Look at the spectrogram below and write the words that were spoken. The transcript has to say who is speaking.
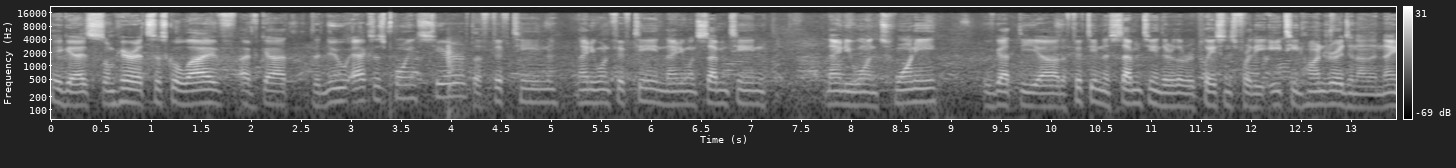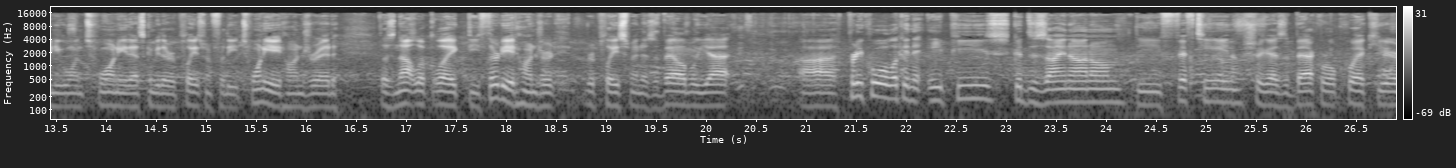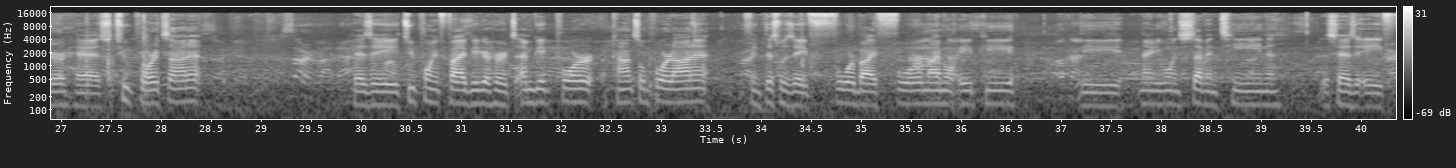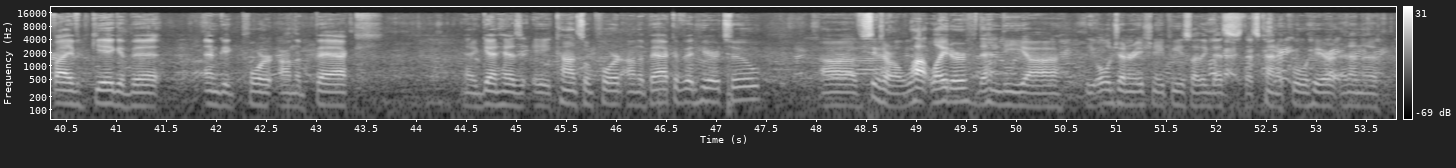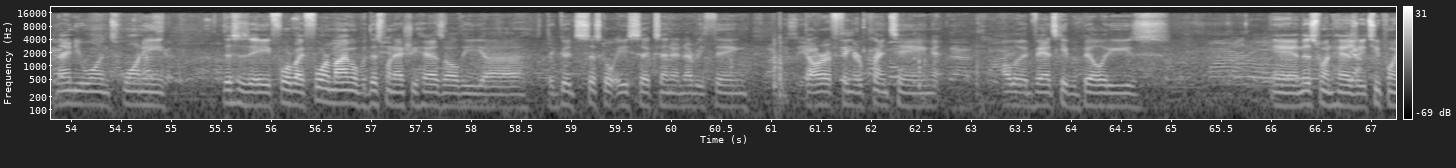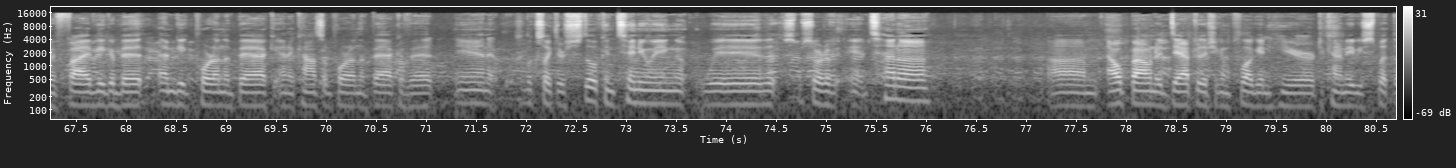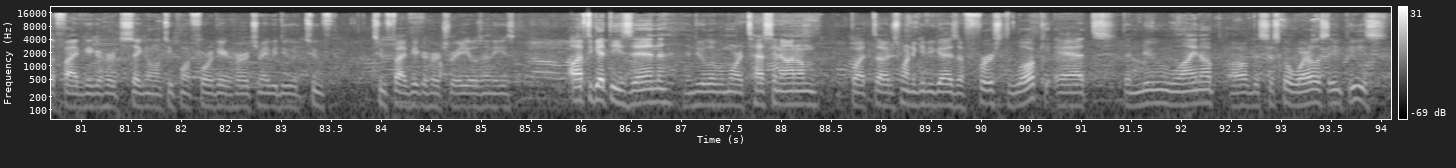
Speaker 1: Hey guys, so I'm here at Cisco Live. I've got the new access points here, the 15, 9115, 9117, 9120. We've got the uh, the 15 and the 17, they're the replacements for the 1800s, and on the 9120, that's going to be the replacement for the 2800. Does not look like the 3800 replacement is available yet. Uh, pretty cool looking at APs, good design on them. The 15, I'll show you guys the back real quick here, has two ports on it has a 2.5 gigahertz MGig port, console port on it. I think this was a 4x4 MIMO AP. The 9117, this has a 5 gigabit MGig port on the back. And again has a console port on the back of it here too. Uh, these things are a lot lighter than the uh, the old generation AP, so I think that's that's kind of cool here. And then the 9120 this is a 4x4 MIMO, but this one actually has all the uh, the good Cisco ASICs in it and everything, the RF fingerprinting, all the advanced capabilities. And this one has a 2.5 gigabit MGig port on the back and a console port on the back of it. And it looks like they're still continuing with some sort of antenna um, outbound adapter that you can plug in here to kind of maybe split the 5 gigahertz signal and 2.4 gigahertz, or maybe do a 2 two 5 gigahertz radios on these. I'll have to get these in and do a little more testing on them, but I uh, just wanted to give you guys a first look at the new lineup of the Cisco wireless APs.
